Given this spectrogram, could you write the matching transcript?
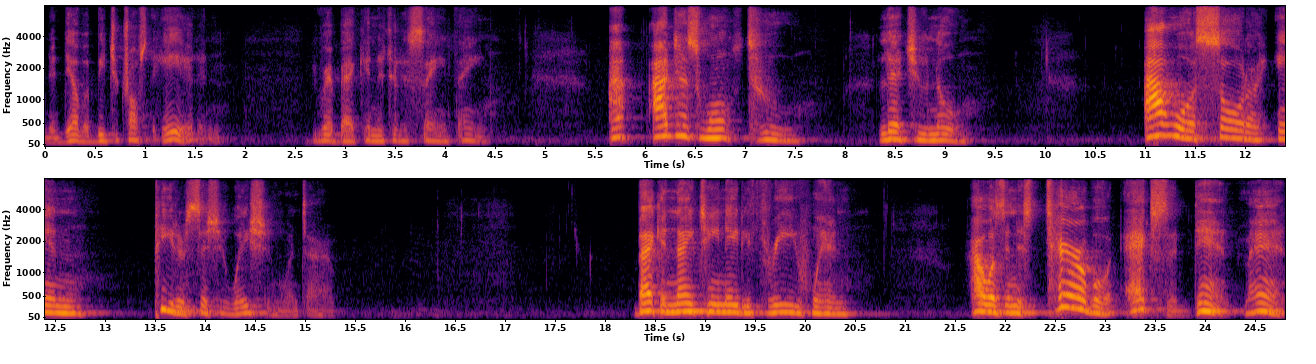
the devil beat you across the head and you right back into the same thing. I, I just want to let you know I was sort of in Peter's situation one time. Back in 1983, when I was in this terrible accident, man.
